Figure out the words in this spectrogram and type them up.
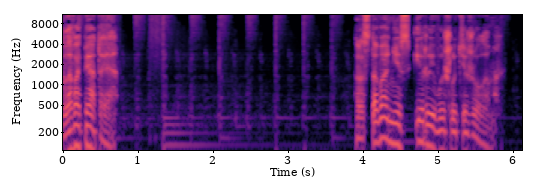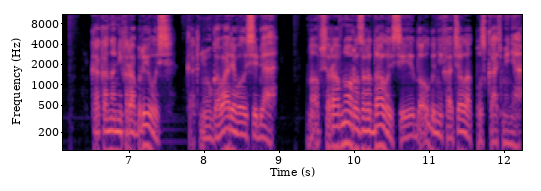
Глава пятая. Расставание с Ирой вышло тяжелым. Как она не храбрилась, как не уговаривала себя, но все равно разрыдалась и долго не хотела отпускать меня.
